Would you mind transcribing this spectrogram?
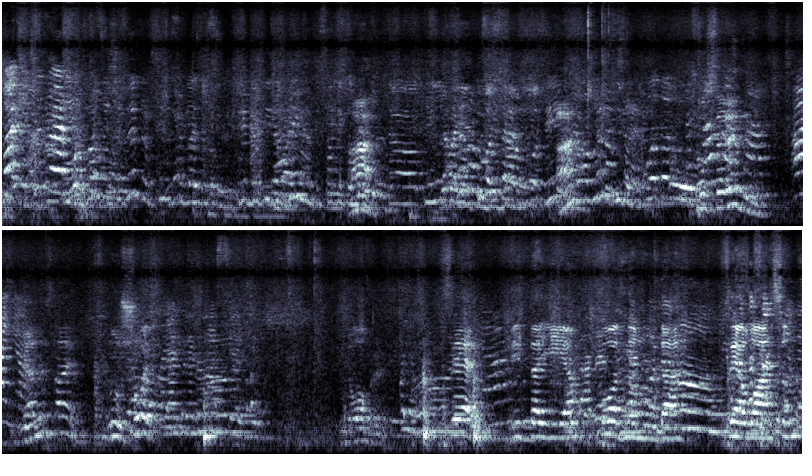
Бачите, тепер? 24 всі виставляють всі. Треба ці ряди написати А. А? Що всередині? Я не знаю. Ну, щось. Добре. Це віддаємо по одному, да. Це авансом.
